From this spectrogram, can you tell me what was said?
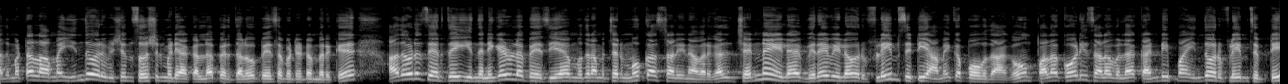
அது மட்டும் இல்லாமல் இந்த ஒரு விஷயம் சோஷியல் மீடியாக்களில் பெருத்தளவு பேசப்பட்டுட்டும் இருக்குது அதோடு சேர்த்து இந்த நிகழ்வில் பேசிய முதலமைச்சர் மு ஸ்டாலின் அவர்கள் சென்னையில் விரைவில் ஒரு ஃபிலிம் சிட்டி அமைக்க போவதாகவும் பல கோடி செலவில் கண்டிப்பாக இந்த ஒரு ஃபிலிம் சிட்டி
